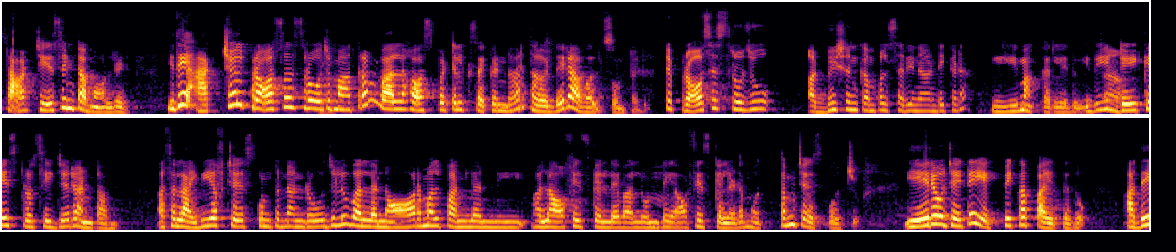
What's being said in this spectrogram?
స్టార్ట్ చేసింటాం ఆల్రెడీ. ఇది యాక్చువల్ ప్రాసెస్ రోజు మాత్రం వాళ్ళ హాస్పిటల్కి సెకండ్ ఆర్ థర్డ్ డే రావాల్సి ఉంటుంది. అంటే ప్రాసెస్ రోజు అడ్మిషన్ కంపల్సరీనా అండి ఇక్కడ? ఏం అక్కర్లేదు. ఇది. డే కేస్ ప్రొసీజర్ అంటాం. అసలు ఐవీఎఫ్ చేసుకుంటున్న రోజులు వాళ్ళ నార్మల్ పనులన్నీ వాళ్ళ ఆఫీస్కి వెళ్ళే వాళ్ళు ఉంటే ఆఫీస్కి వెళ్ళడం మొత్తం చేసుకోవచ్చు. ఏ రోజైతే పికప్ అవుతుందో అదే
